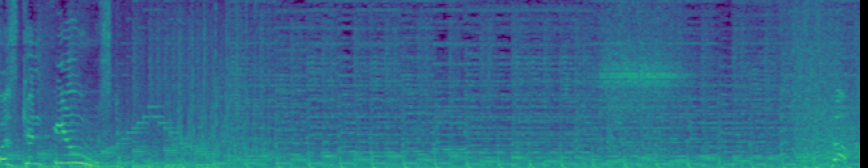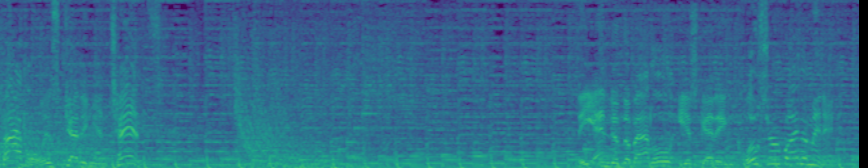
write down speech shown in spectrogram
Was confused! The battle is getting intense! The end of the battle is getting closer by the minute.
